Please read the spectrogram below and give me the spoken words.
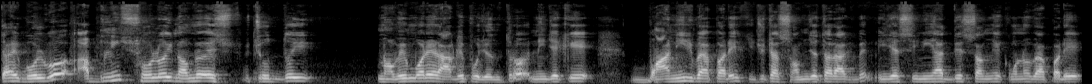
তাই বলব, আপনি ষোলোই নভেম্বর চোদ্দোই নভেম্বরের আগে পর্যন্ত নিজেকে বাণীর ব্যাপারে কিছুটা সমঝোতা রাখবেন। নিজের সিনিয়রদের সঙ্গে কোনো ব্যাপারে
